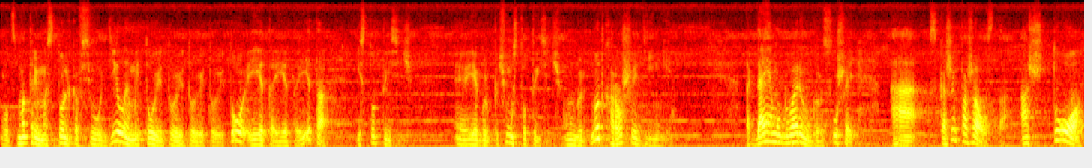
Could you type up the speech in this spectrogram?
вот смотри, мы столько всего делаем, и то, и то, и то, и то, и то, и это, и это, и это, и 100 тысяч. Я говорю, почему 100 тысяч? Он говорит, ну это хорошие деньги. Тогда я ему говорю, говорю, слушай, а скажи, пожалуйста, а что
